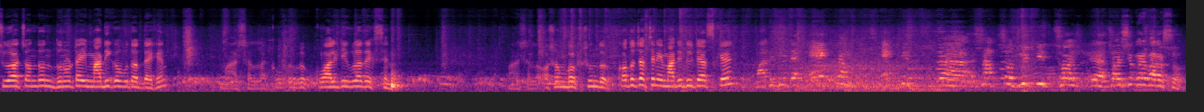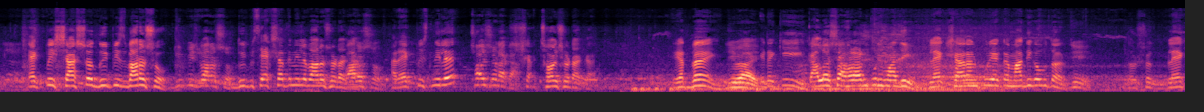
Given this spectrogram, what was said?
চুয়া চন্দন দোনোটাই মাদি কবুতর দেখেন। মাশাল্লাহ কবুতর কোয়ালিটিগুলো দেখছেন। মাশাল্লাহ অসম্ভব সুন্দর। কত চাচ্ছেন এই মাদি দুইটা আজকে? মাদি দুইটা একদম এক পিস সাতশো দুই পিস ছয় ছয়শো করে বারোশো। এক পিস সাতশো দুই পিস বারোশো। দুই পিস বারোশো। দুই পিস একসাথে নিলে বারোশো টাকা। 1200 আর এক পিস নিলে ছয়শো টাকা। ছয়শো টাকা। রিয়াদ ভাই জি ভাই। এটা কি? কালো সাহারানপুরি মাদি। ব্ল্যাক সাহারানপুরি একটা মাদি কবুতর? জি। দর্শক ব্ল্যাক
